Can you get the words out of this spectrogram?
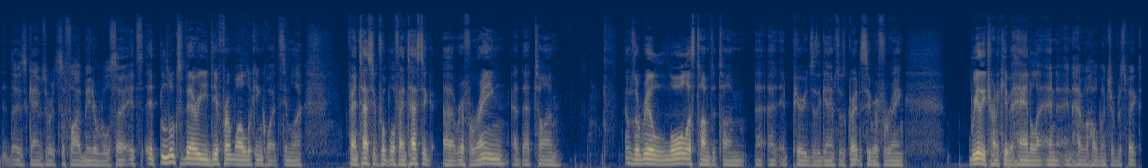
those games where it's the five meter rule. So it's it looks very different while looking quite similar. Fantastic football, fantastic uh, refereeing at that time. It was a real lawless times at time uh, at periods of the game. So it was great to see refereeing really trying to keep a handle and, and have a whole bunch of respect.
